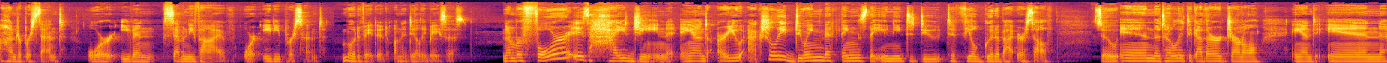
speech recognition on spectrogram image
100% or even 75 or 80% motivated on a daily basis. Number four is hygiene. And are you actually doing the things that you need to do to feel good about yourself? So, in the Totally Together journal and in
